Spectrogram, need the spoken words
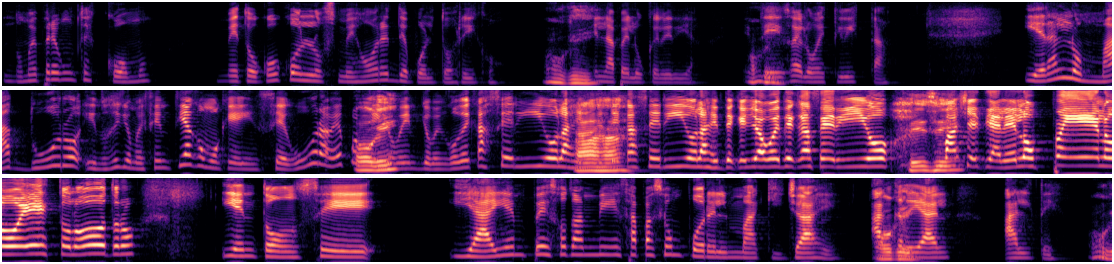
no me preguntes cómo, me tocó con los mejores de Puerto Rico en la peluquería, Ok. de esa de los estilistas. Y eran los más duros, y entonces yo me sentía como que insegura, ¿ves? Porque yo, ven- yo vengo de caserío, la gente Ajá. es de caserío, la gente que yo hago es de caserío, Sí, sí. machetearle los pelos, esto, lo otro. Y entonces, y ahí empezó también esa pasión por el maquillaje, a crear arte. Ok.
